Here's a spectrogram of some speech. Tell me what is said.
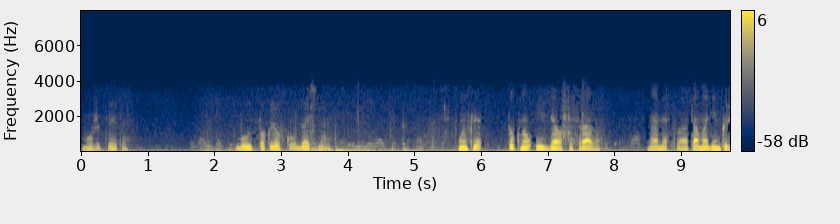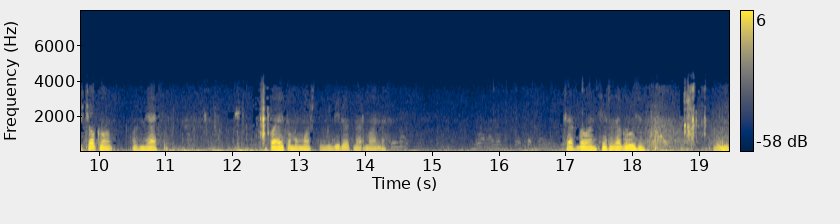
Может это. Будет поклевка удачная. В смысле, стукнул и взялся сразу. Намертво. А там один крючок, он в мясе. Поэтому, может, и не берет нормально. Сейчас балансир загрузим. Вниз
